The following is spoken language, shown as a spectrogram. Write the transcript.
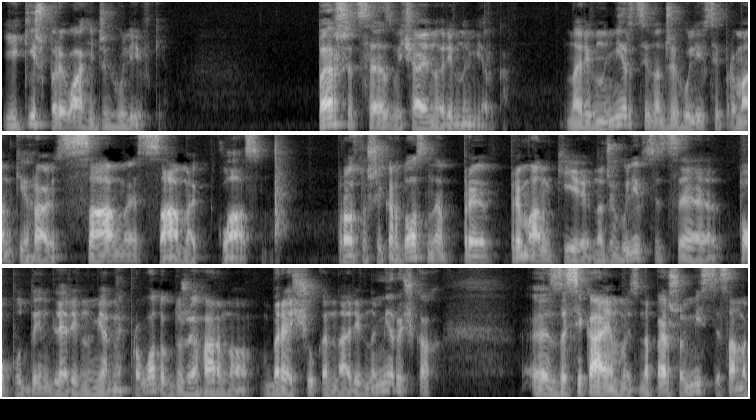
Які ж переваги джиголівки? Перше, це, звичайно, рівномірка. На рівномірці на джиголівці приманки грають саме-саме класно. Просто шикардосно. При, приманки на джиголівці це топ-1 для рівномірних проводок. Дуже гарно бере щука на рівномірочках. Е, засікаємось на першому місці, саме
